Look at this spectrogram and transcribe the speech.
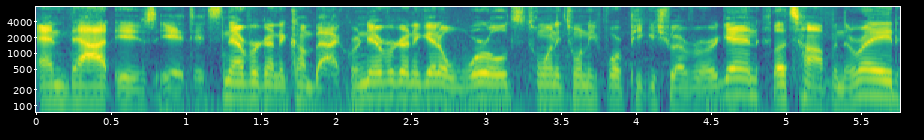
and that is it. It's never gonna come back. We're never gonna get a Worlds 2024 Pikachu ever again. Let's hop in the raid.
